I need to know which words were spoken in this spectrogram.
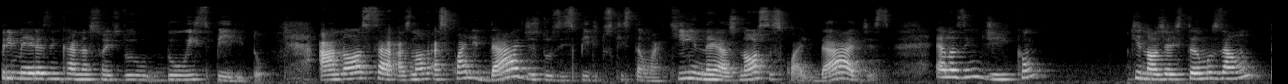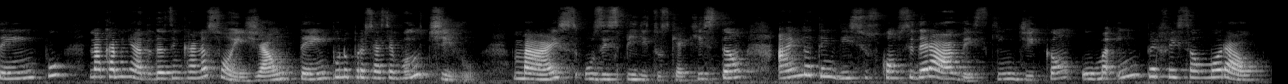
primeiras encarnações do, do espírito. A nossa, as, no, as qualidades dos espíritos que estão aqui, né? As nossas qualidades, elas indicam que nós já estamos há um tempo na caminhada das encarnações, já há um tempo no processo evolutivo mas os espíritos que aqui estão ainda têm vícios consideráveis que indicam uma imperfeição moral.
